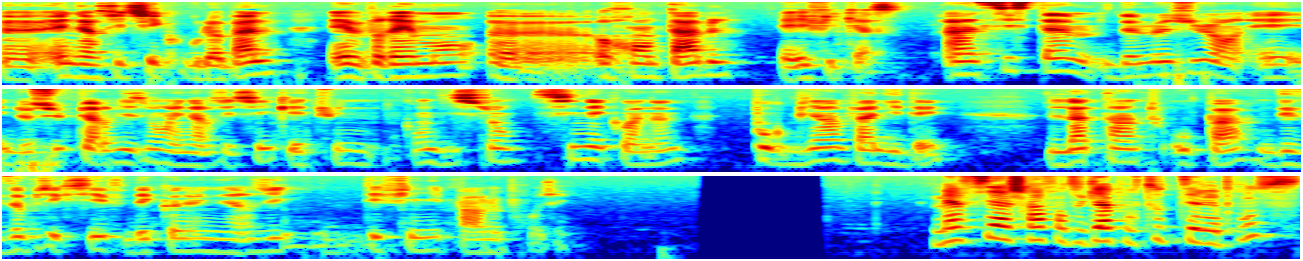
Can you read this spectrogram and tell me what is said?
euh, énergétique globale est vraiment euh, rentable et efficace. Un système de mesure et de supervision énergétique est une condition sine qua non pour bien valider l'atteinte ou pas des objectifs d'économie d'énergie définis par le projet. Merci Ashraf en tout cas pour toutes tes réponses.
